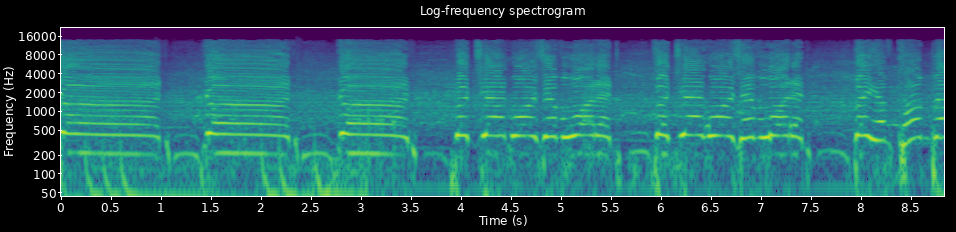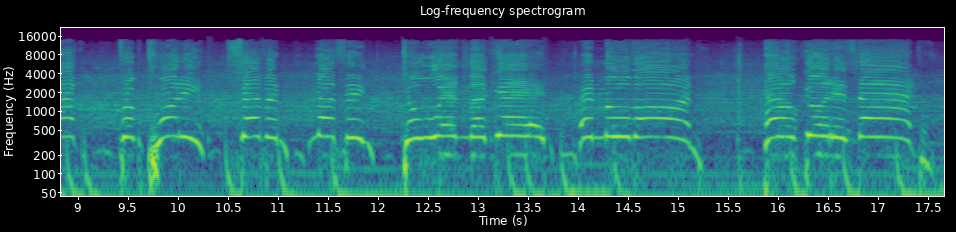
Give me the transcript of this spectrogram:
good! Good! Good! The Jaguars have won it! The Jaguars have won it! They have come back from 27 nothing to win the game and move on! How good is that?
